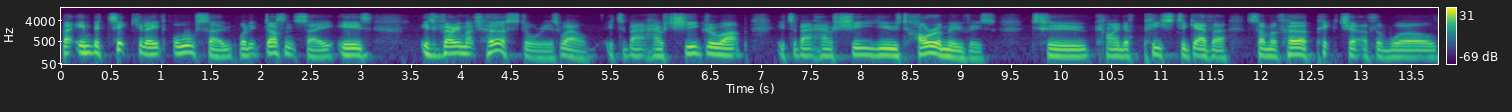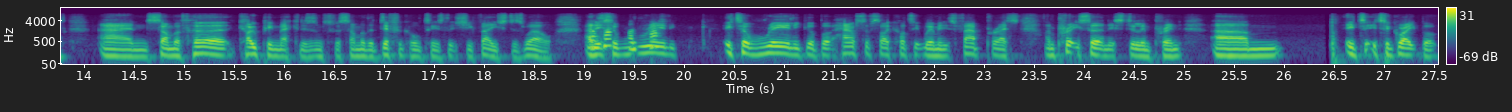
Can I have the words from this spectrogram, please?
But in particular, it also, what it doesn't say is, it's very much her story as well. It's about how she grew up. It's about how she used horror movies to kind of piece together some of her picture of the world and some of her coping mechanisms for some of the difficulties that she faced as well. And That it's a fantastic. really it's a really good book. House of Psychotic Women. It's Fab Press. I'm pretty certain it's still in print. Um, it's it's a great book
